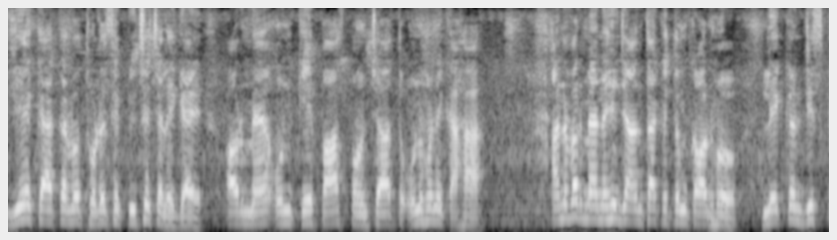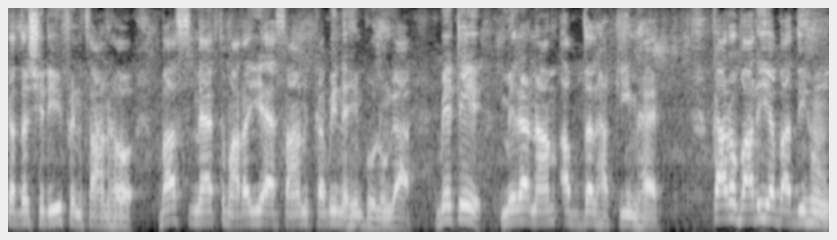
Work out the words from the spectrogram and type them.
ये कहकर वो थोड़े से पीछे चले गए और मैं उनके पास पहुँचा तो उन्होंने कहा, अनवर, मैं नहीं जानता कि तुम कौन हो, लेकिन जिस कदर शरीफ इंसान हो, बस मैं तुम्हारा ये एहसान कभी नहीं भूलूँगा। बेटे, मेरा नाम अब्दुल हकीम है। कारोबारी आबादी हूँ।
